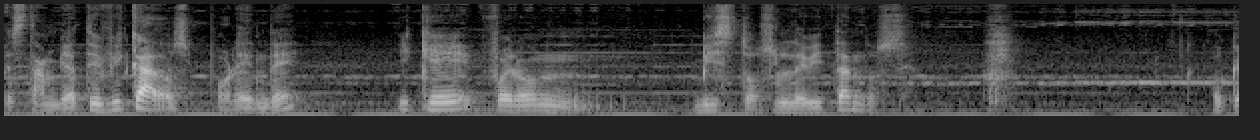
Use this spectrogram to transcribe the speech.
están beatificados, por ende, y que fueron vistos levitándose. Ok.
